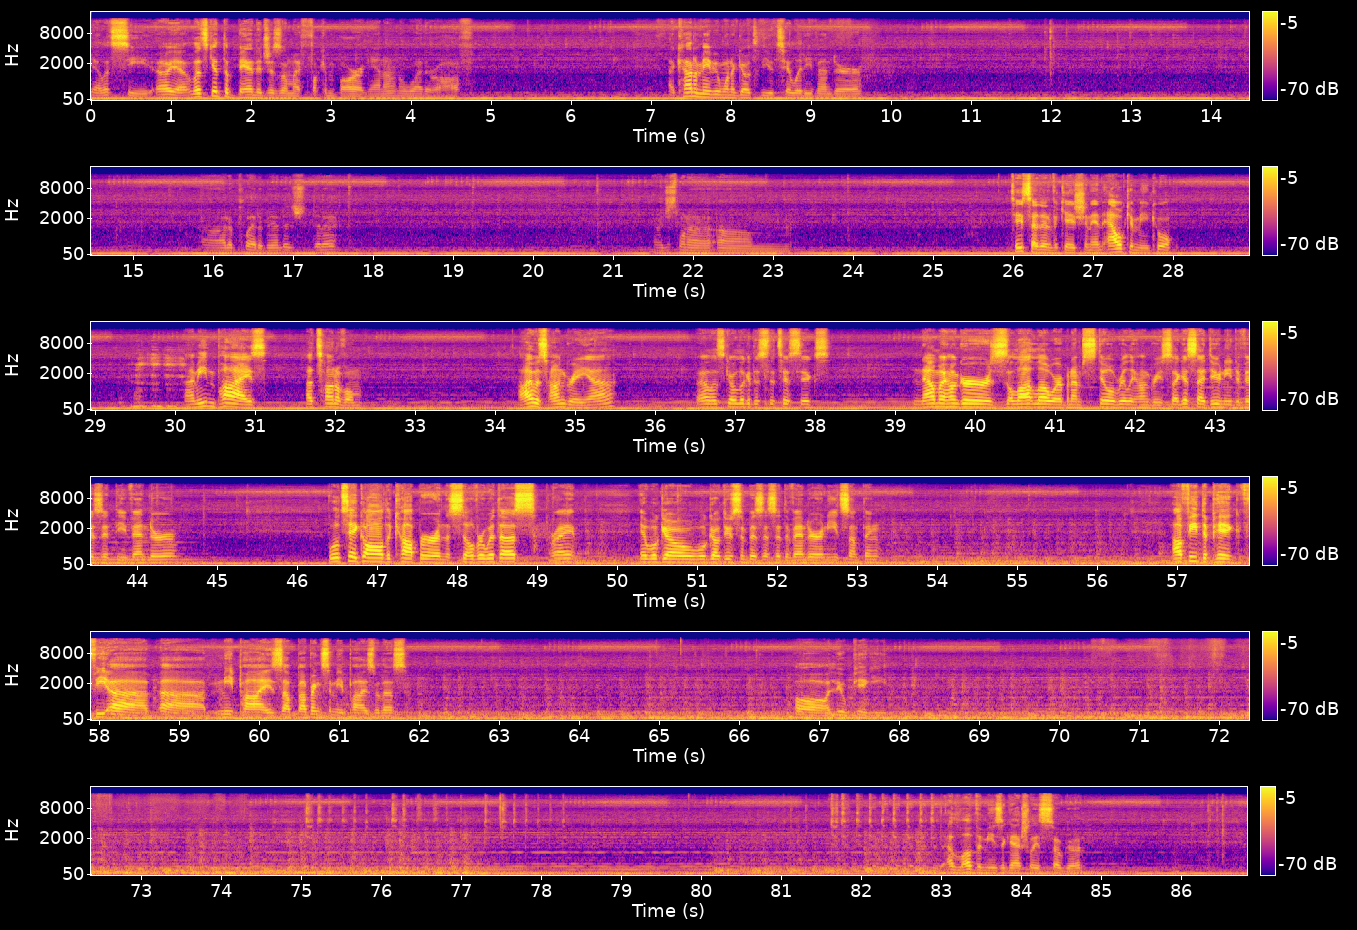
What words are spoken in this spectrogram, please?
Yeah, let's see. Oh yeah, let's get the bandages on my fucking bar again. I don't know why they're off. I kind of maybe want to go to the utility vendor. Uh, I'd applied a bandage, did I? Just want to, um... Taste identification and alchemy, cool. I'm eating pies. A ton of them. I was hungry, yeah? Well, let's go look at the statistics. Now my hunger is a lot lower, but I'm still really hungry, so I guess I do need to visit the vendor. We'll take all the copper and the silver with us, right? And we'll go we'll go do some business at the vendor and eat something. I'll feed the pig uh, uh, meat pies. I'll, I'll bring some meat pies with us. Oh, little piggy. Love the music actually, it's so good.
